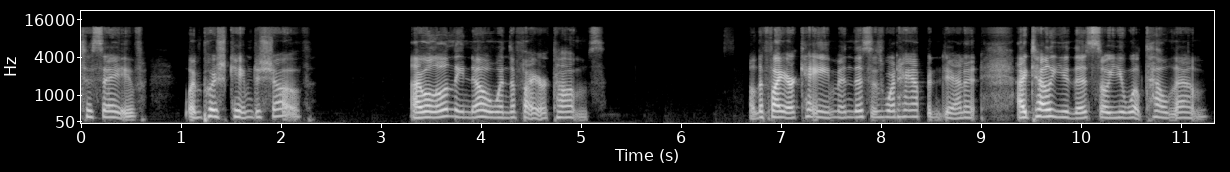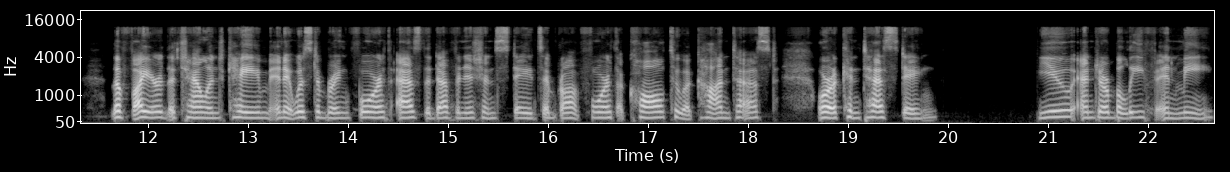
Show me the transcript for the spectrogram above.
to save when push came to shove? I will only know when the fire comes. Well, the fire came, and this is what happened, Janet. I tell you this so you will tell them the fire, the challenge came, and it was to bring forth, as the definition states, it brought forth a call to a contest or a contesting you and your belief in me.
